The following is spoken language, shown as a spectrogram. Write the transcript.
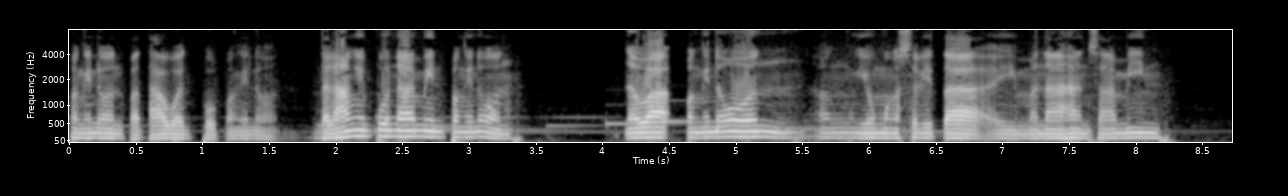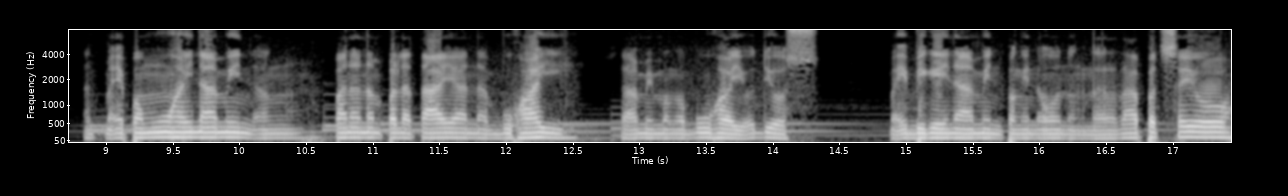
Panginoon, patawad po, Panginoon. Dalangin po namin, Panginoon, nawa, Panginoon, ang iyong mga salita ay manahan sa amin at maipamuhay namin ang pananampalataya na buhay sa aming mga buhay, O Diyos. Maibigay namin, Panginoon, ang nararapat sa iyo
